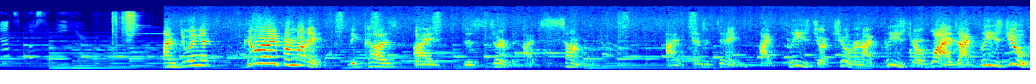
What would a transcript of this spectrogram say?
You're not supposed to be here. I'm doing it purely for money because I deserve it. I've sung, I've entertained, I've pleased your children, I've pleased your wives, I've pleased you,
